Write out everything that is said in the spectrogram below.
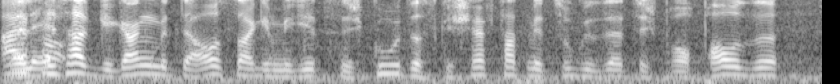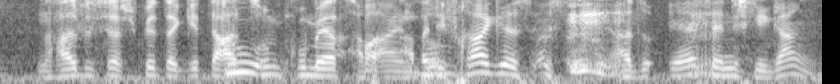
Weil er einfach- ist halt gegangen mit der Aussage, mir geht's nicht gut, das Geschäft hat mir zugesetzt, ich brauche Pause. Ein halbes Jahr später geht er halt zum Aber, Kommerzverein. aber so. die Frage ist, ist, also er ist ja nicht gegangen.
